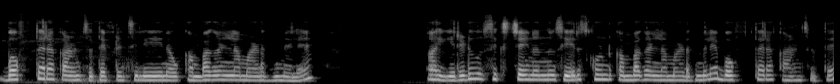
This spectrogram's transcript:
ಬಫ್ ಥರ ಕಾಣಿಸುತ್ತೆ ಫ್ರೆಂಡ್ಸ್ ಇಲ್ಲಿ ನಾವು ಕಂಬಗಳನ್ನ ಮಾಡಿದ್ಮೇಲೆ, ಆ ಎರಡು ಸಿಕ್ಸ್ ಚೈನನ್ನು ಸೇರಿಸ್ಕೊಂಡು ಕಂಬಗಳನ್ನ ಮಾಡಿದ್ಮೇಲೆ ಬಫ್ ಥರ ಕಾಣಿಸುತ್ತೆ.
